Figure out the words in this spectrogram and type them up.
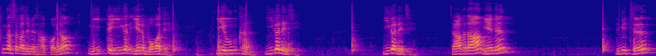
큰 값을 가지면서. 그럼 이때 이건 얘는 뭐가 돼? 2의 우극한은 2가 되지. 2가 되지. 자, 그 다음 얘는 리미트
